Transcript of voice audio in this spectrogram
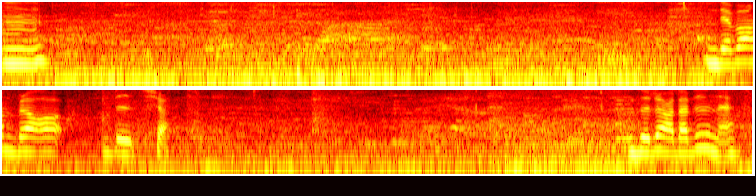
Mm. Det var en bra bit kött. Det röda vinet,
